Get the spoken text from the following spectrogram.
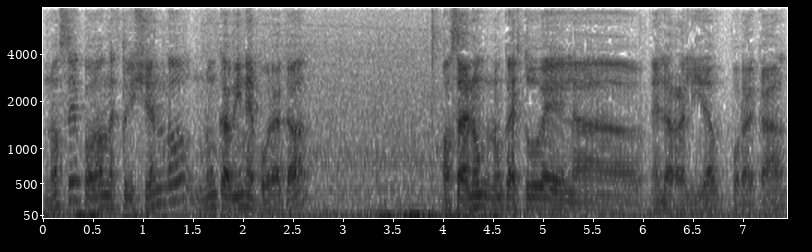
No sé por dónde estoy yendo, nunca vine por acá. O sea, nunca estuve en la, en la realidad por acá.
